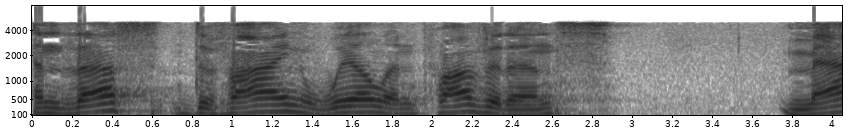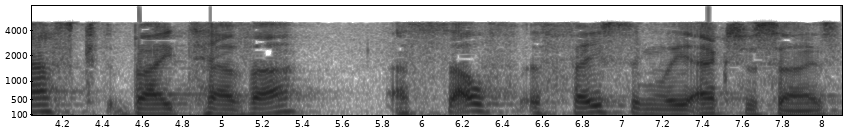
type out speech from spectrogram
And thus, divine will and providence masked by Teva, are self effacingly exercised.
